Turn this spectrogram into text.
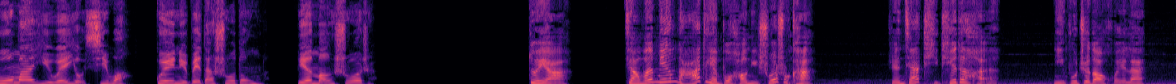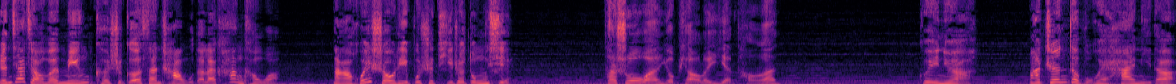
吴妈以为有希望，闺女被他说动了，连忙说着：“对呀，蒋文明哪点不好？你说说看，人家体贴的很，你不知道回来，人家蒋文明可是隔三差五的来看看我，哪回手里不是提着东西？”他说完又瞟了一眼唐安，闺女啊，妈真的不会害你的，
